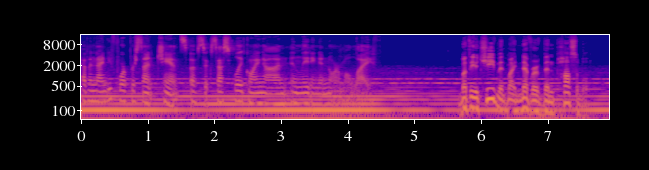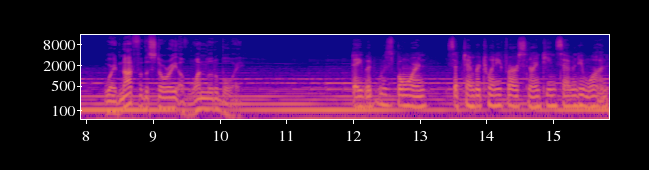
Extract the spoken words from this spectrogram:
have a 94% chance of successfully going on and leading a normal life. But the achievement might never have been possible were it not for the story of one little boy. David was born September 21st, 1971.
